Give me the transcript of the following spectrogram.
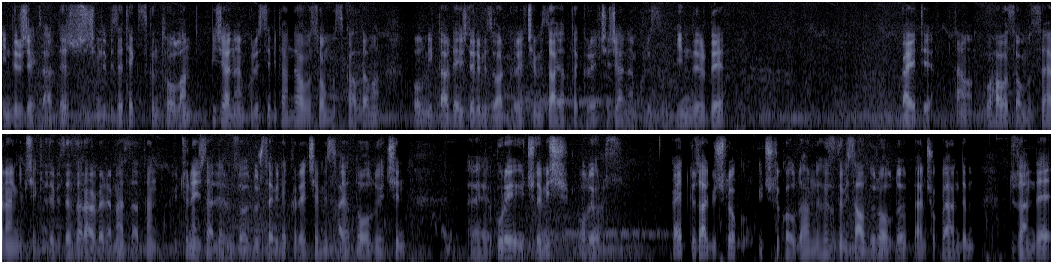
indireceklerdir. Şimdi bize tek sıkıntı olan bir cehennem kulesi bir tane de hava savunması kaldı ama bol miktarda ejderimiz var. Kraliçemiz de hayatta. Kraliçe cehennem kulesini indirdi. Gayet iyi. Tamam. Bu hava savunması herhangi bir şekilde bize zarar veremez. Zaten bütün ejderlerimizi öldürse bile kraliçemiz hayatta olduğu için e, burayı üçlemiş oluyoruz. Gayet güzel bir üçlük, üçlük oldu. Hem de hızlı bir saldırı oldu. Ben çok beğendim. Düzende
